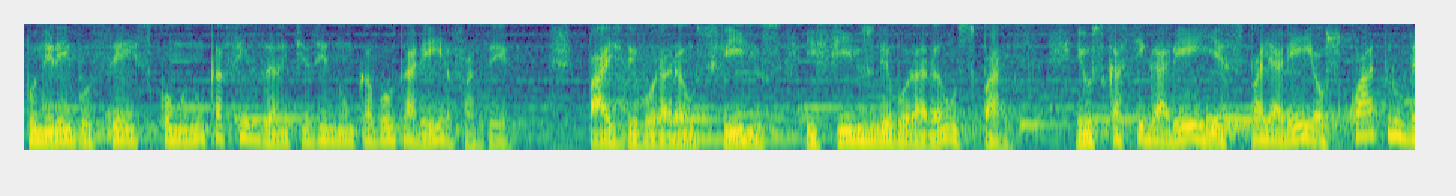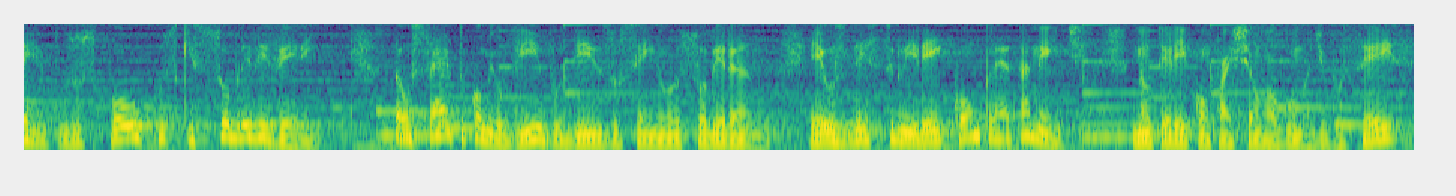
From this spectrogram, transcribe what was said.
punirei vocês como nunca fiz antes e nunca voltarei a fazer. Pais devorarão os filhos e filhos devorarão os pais. Eu os castigarei e espalharei aos quatro ventos os poucos que sobreviverem. Tão certo como eu vivo, diz o Senhor soberano, eu os destruirei completamente. Não terei compaixão alguma de vocês,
